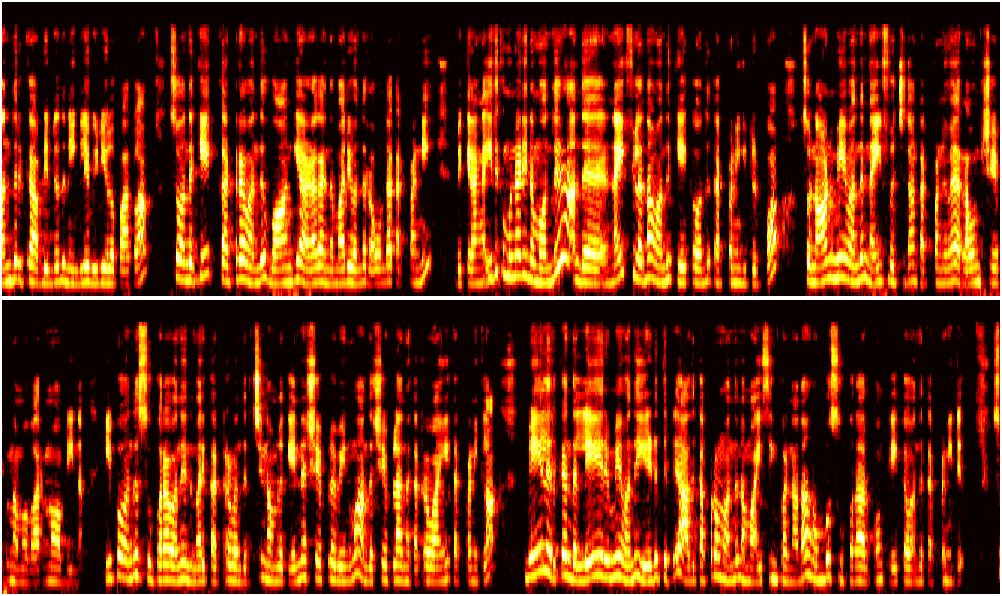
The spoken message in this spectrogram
வந்திருக்கு அப்படின்றது நீங்களே வீடியோவில் பார்க்கலாம். ஸோ அந்த கேக் கட்டரை வந்து வாங்கி அழகாக இந்த மாதிரி வந்து ரவுண்டாக கட் பண்ணி வைக்கிறாங்க. இதுக்கு முன்னாடி நம்ம வந்து அந்த நைஃப்பில் தான் வந்து கேக்கை வந்து கட் பண்ணிக்கிட்டு இருப்போம். ஸோ நானுமே வந்து நைஃப் வச்சு தான் கட் பண்ணுவேன். ரவுண்ட் ஷேப் நம்ம வரணும் அப்படின்னா. இப்போ வந்து சூப்பராக வந்து இந்த மாதிரி கட்டர் வந்துருச்சு. நம்மளுக்கு என்ன ஷேப்பில் வேணுமோ அந்த ஷேப்பில் அந்த கட்டரை வாங்கி கட் பண்ணிக்கலாம். மேலே இருக்க அந்த லேயருமே வந்து எடுத்துட்டு அதுக்கப்புறம் வந்து நம்ம ஐசிங் பண்ணால் தான் ரொம்ப சூப்பராக இருக்கும். கேக்கை வந்து கட் பண்ணிட்டு. ஸோ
